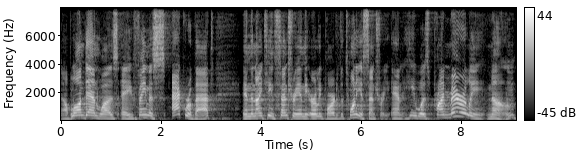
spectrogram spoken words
Now, Blondin was a famous acrobat in the 19th century and the early part of the 20th century, and he was primarily known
